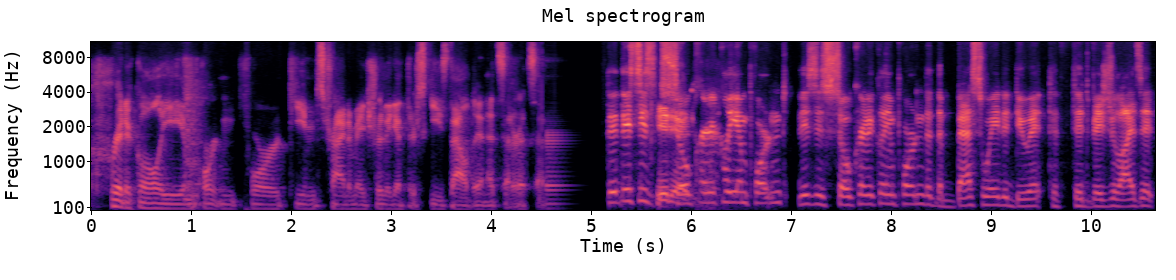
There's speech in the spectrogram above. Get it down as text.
critically important for teams trying to make sure they get their skis dialed in, et cetera, et cetera. This is it so is. critically important. This is so critically important that the best way to do it to, to visualize it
